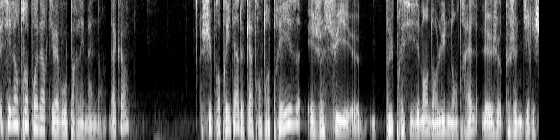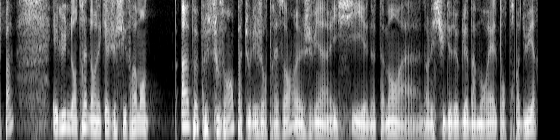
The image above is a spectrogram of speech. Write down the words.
c'est l'entrepreneur qui va vous parler maintenant, d'accord? Je suis propriétaire de quatre entreprises et je suis euh, plus précisément dans l'une d'entre elles que je ne dirige pas. Et l'une d'entre elles dans lesquelles je suis vraiment un peu plus souvent, pas tous les jours présents. Euh, je viens ici notamment dans les studios de Globe à Montréal pour produire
